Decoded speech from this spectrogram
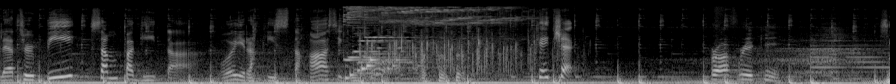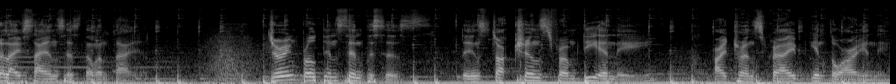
letter B, Sampaguita. Uy, rakista ka siguro. okay, check. Prof. Ricky. Sa life sciences naman tayo. During protein synthesis, the instructions from DNA are transcribed into RNA.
